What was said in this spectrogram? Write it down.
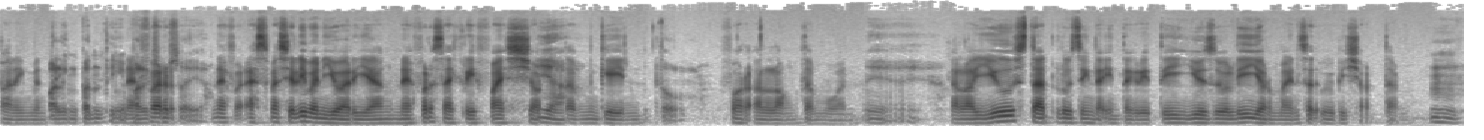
paling penting paling penting paling never susah ya. never especially when you are young never sacrifice short Iya. term gain Betul. For a long term one. Iya, iya. kalau you start losing the integrity usually your mindset will be short term. Hmm,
